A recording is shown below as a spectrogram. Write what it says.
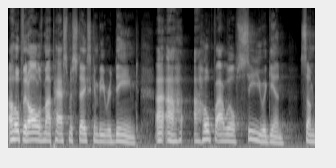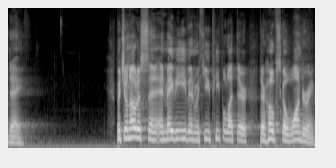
I hope that all of my past mistakes can be redeemed. I, I, I hope I will see you again someday. But you'll notice, and maybe even with you, people let their, their hopes go wandering.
